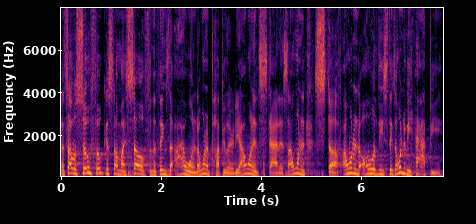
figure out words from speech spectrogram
And so I was so focused on myself and the things that I wanted. I wanted popularity, I wanted status, I wanted stuff, I wanted all of these things. I wanted to be happy.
